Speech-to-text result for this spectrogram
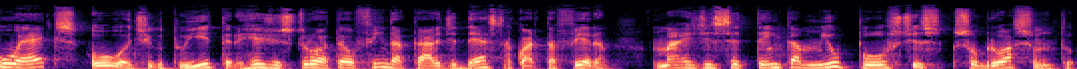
O X, ou antigo Twitter, registrou até o fim da tarde desta quarta-feira mais de 70 mil posts sobre o assunto.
